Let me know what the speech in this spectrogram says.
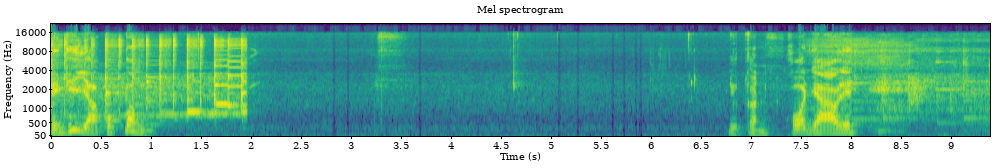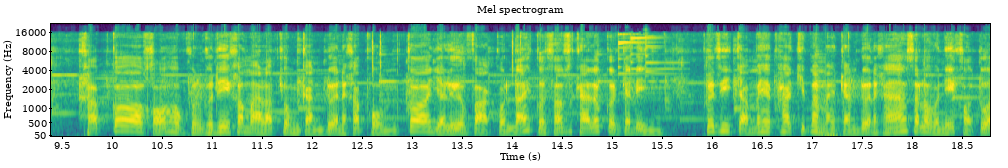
สิ่งที่อยากปกป้อง หยุดก่อน โคตรยาวเลย ครับก็ขอขอบคุณคนที่เข้ามารับชมกันด้วยนะครับผมก็อย่าลืมฝากกดไลค์กด Subscribe แล้วกดกระดิ่ง เพื่อที่จะไม่ให้พลาดคลิปใหม่ๆกันด้วยนะครับสำหรับวันนี้ขอตัว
